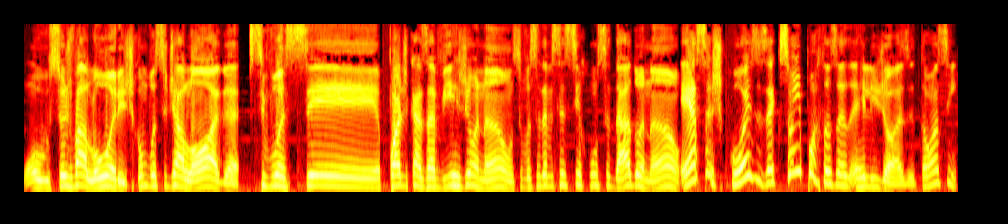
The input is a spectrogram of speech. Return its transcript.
os seus valores, como você dialoga, se você pode casar virgem ou não, se você deve ser circuncidado ou não, essas coisas é que são a importância religiosa. Então, assim,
